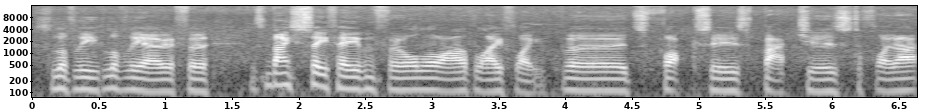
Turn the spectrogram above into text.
It's a lovely, lovely area for. It's a nice safe haven for all the wildlife like birds, foxes, badgers, stuff like that.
